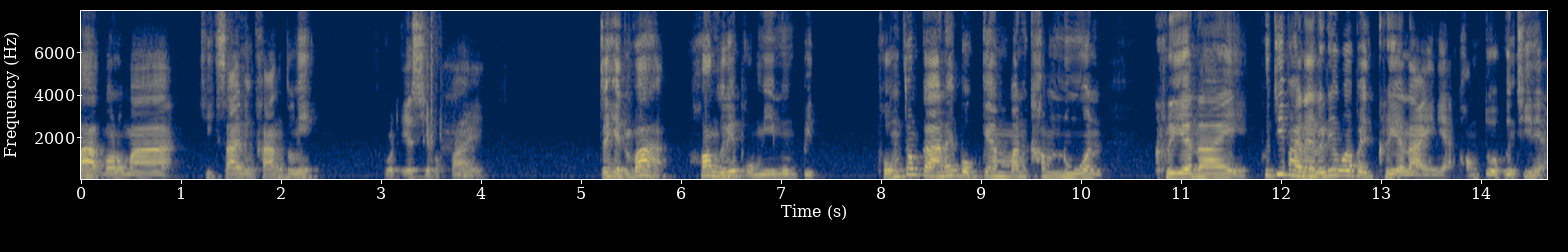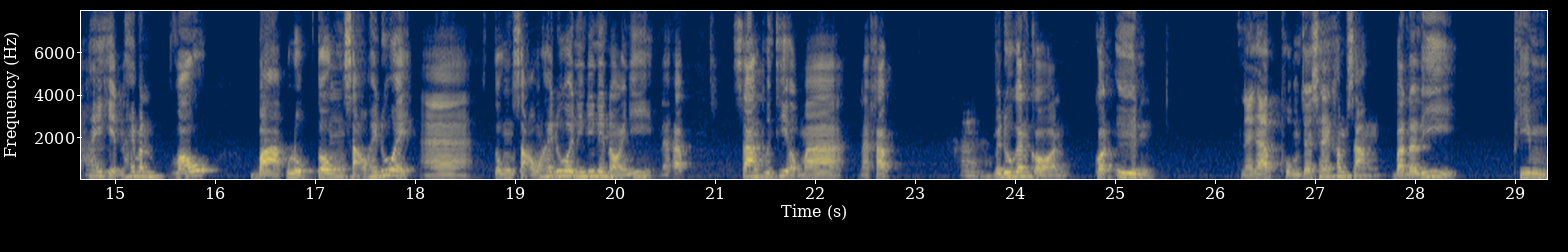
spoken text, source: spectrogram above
ลากมองลงมา คลิกซ้ายหนึ่งครั้งตรงนี้ กด S เฉียบออกไป จะเห็นว่าห้องตัวนี้ผมมีมุมปิด ผมต้องการให้โปรแกรมมันคำนวณเคลียร์ในพื้นที่ภายในเราเรียกว่าเป็นเคลียร์ในเนี่ยของตัวพื้นที่เนี่ยให้เห็นให้มันเว้าบากหลบตรงเสาให้ด้วยอ่าตรงเสาให้ด้วยนิดๆหน่อยๆนี่นะครับ สร้างพื้นที่ออกมานะครับ ไปดูกันก่อนก่อนอื่นนะครับ ผมจะใช้คำสั่ง boundary พิมพ์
